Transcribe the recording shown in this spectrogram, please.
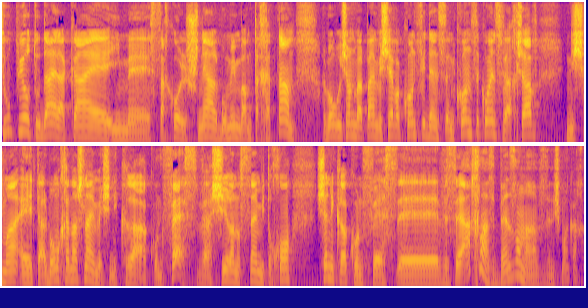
Too Pure to Die, להקה אה, עם אה, סך הכל שני אלבומים באמתחתם, אלבום ראשון ב-2007, Confidence and Consequence, ועכשיו נשמע אה, את האלבום החדש שלהם, שנקרא Confess, והשיר הנושא מתוכו, שנקרא Confess, אה, וזה אחלה, זה בן זונה, וזה נשמע ככה.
